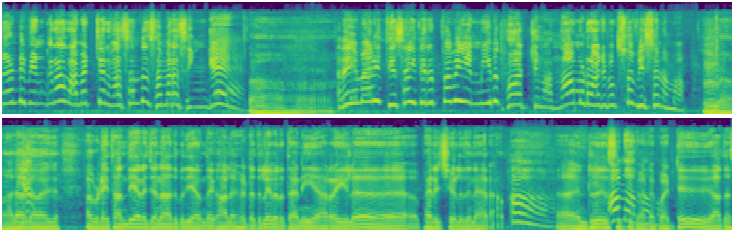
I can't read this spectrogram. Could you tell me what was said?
வேண்டும் என்கிறார் அமைச்சர் வசந்த சமரசிங்க. அதே மாதிரி திசை திருப்பவே என் மீது பாய்ச்சலாம் நாமல் ராஜபக்ச விசனமாம். அதாவது அவர் அவருடைய தந்தையார் ஜனாதிபதியா இருந்த காலகட்டத்தில் இவர் தனி அறையில பரீட்சை எழுதினாராம். என்று சுட்டிக்காட்டப்பட்டு அதை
